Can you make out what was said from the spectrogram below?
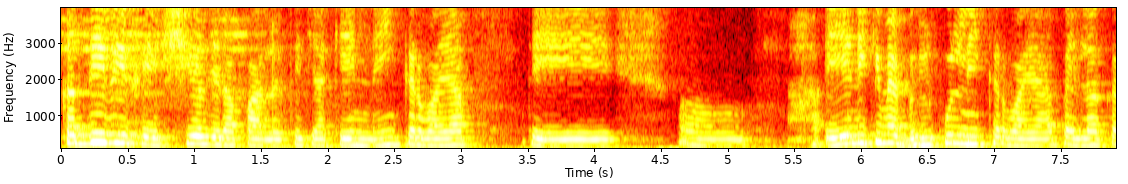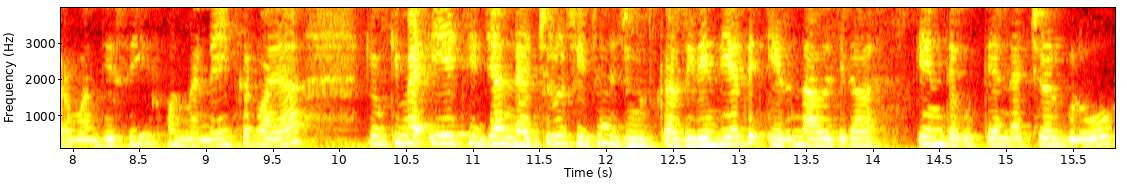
ਕਦੀ ਵੀ ਫੇਸ਼ੀਅਲ ਜਿਹੜਾ ਪਾਰਲਰ ਤੇ ਜਾ ਕੇ ਨਹੀਂ ਕਰਵਾਇਆ ਤੇ ਇਹ ਨਹੀਂ ਕਿ ਮੈਂ ਬਿਲਕੁਲ ਨਹੀਂ ਕਰਵਾਇਆ, ਪਹਿਲਾਂ ਕਰਵਾਉਂਦੀ ਸੀ, ਹੁਣ ਮੈਂ ਨਹੀਂ ਕਰਵਾਇਆ, ਕਿਉਂਕਿ ਮੈਂ ਇਹ ਚੀਜ਼ਾਂ ਨੈਚੁਰਲ ਚੀਜ਼ਾਂ ਯੂਜ਼ ਕਰਦੀ ਰਹਿੰਦੀ ਹਾਂ ਤੇ ਇਹਦੇ ਨਾਲ ਜਿਹੜਾ ਸਕਿਨ ਦੇ ਉੱਤੇ ਨੈਚੁਰਲ ਗਲੋ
